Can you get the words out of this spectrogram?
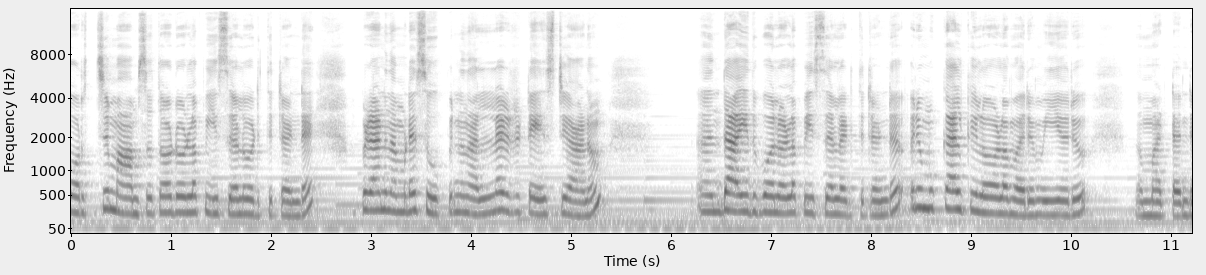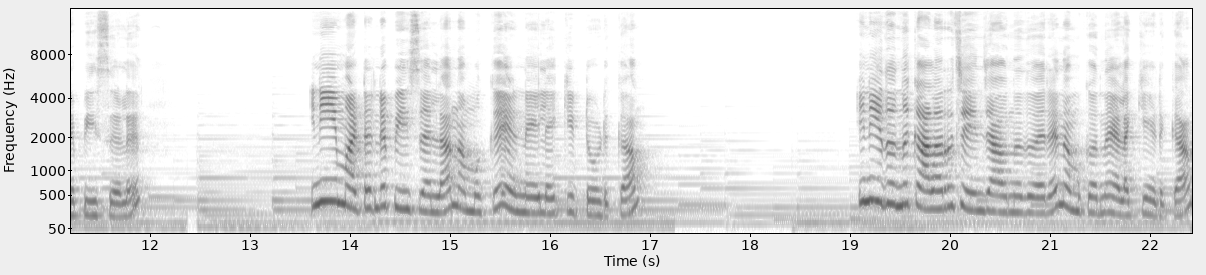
കുറച്ച് മാംസത്തോടുള്ള പീസുകളും എടുത്തിട്ടുണ്ട്. അപ്പോഴാണ് നമ്മുടെ സൂപ്പിന് നല്ലൊരു ടേസ്റ്റ് കാണും. എന്താ ഇതുപോലുള്ള പീസുകൾ എടുത്തിട്ടുണ്ട്. ഒരു മുക്കാൽ കിലോളം വരും ഈ ഒരു മട്ടന്റെ പീസുകൾ ഇനി ഈ മട്ടന്റെ പീസെല്ലാം നമുക്ക് എണ്ണയിലേക്ക് ഇട്ട് കൊടുക്കാം. ഇനി ഇതൊന്ന് കളർ ചേഞ്ച് ആവുന്നത് വരെ നമുക്കൊന്ന് ഇളക്കിയെടുക്കാം.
